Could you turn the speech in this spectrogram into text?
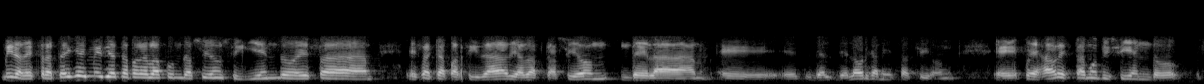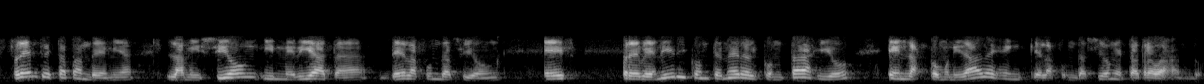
Mira, la estrategia inmediata para la fundación, siguiendo esa esa capacidad de adaptación de la eh, de, la organización, eh, pues ahora estamos diciendo frente a esta pandemia, la misión inmediata de la fundación es prevenir y contener el contagio en las comunidades en que la fundación está trabajando.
